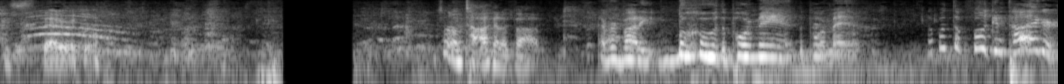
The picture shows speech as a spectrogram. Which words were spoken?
Hysterical. That's what I'm talking about. Everybody, boo-hoo, the poor man, the poor man. About the fucking tiger?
